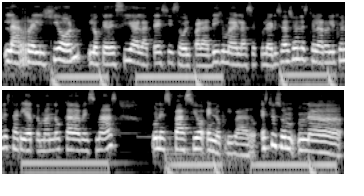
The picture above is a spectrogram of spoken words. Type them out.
la religión, lo que decía la tesis o el paradigma de la secularización es que la religión estaría tomando cada vez más un espacio en lo privado. Esto es una,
